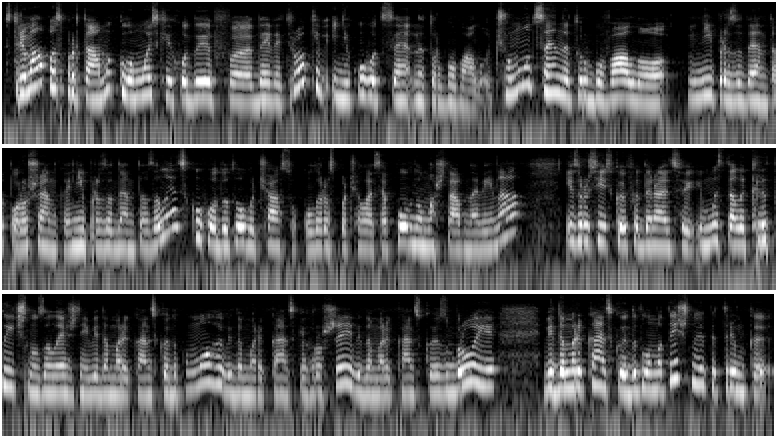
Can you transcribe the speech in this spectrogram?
З трьома паспортами Коломойський ходив е, 9 років і нікого це не турбувало. Чому це не турбувало ні президента Порошенка, ні президента Зеленського до того часу, коли розпочалася повномасштабна війна із Російською Федерацією, і ми стали критично залежні від американської допомоги, від американських грошей, від американської зброї, від американської дипломатичної підтримки.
